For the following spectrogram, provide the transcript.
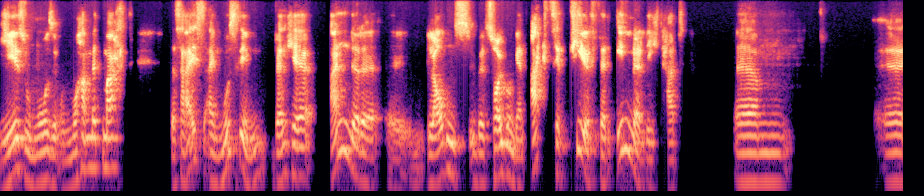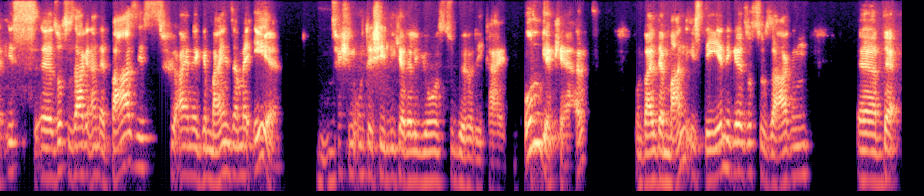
Jesu, Mose und Mohammed macht. Das heißt, ein Muslim, welcher andere äh, Glaubensüberzeugungen akzeptiert, verinnerlicht hat, ähm, äh, ist äh, sozusagen eine Basis für eine gemeinsame Ehe mhm. zwischen unterschiedlicher Religionszugehörigkeiten. Umgekehrt, und weil der Mann ist derjenige sozusagen, äh, der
